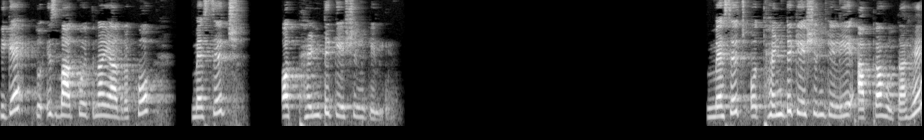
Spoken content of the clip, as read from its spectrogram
ठीक है? तो इस बात को इतना याद रखो मैसेज ऑथेंटिकेशन के लिए। मैसेज ऑथेंटिकेशन के लिए आपका होता है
